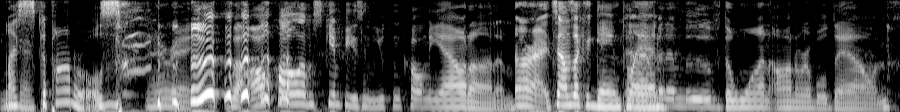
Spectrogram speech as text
like Okay. skiponorals. All right. Well, I'll call them skimpies and you can call me out on them. All right, sounds like a game plan. I'm gonna move the one honorable down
